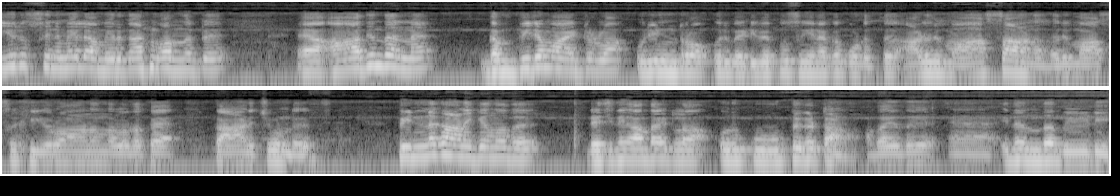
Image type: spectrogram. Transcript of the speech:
ഈ ഒരു സിനിമയിൽ അമീർ ഖാൻ വന്നിട്ട് ആദ്യം തന്നെ ഗംഭീരമായിട്ടുള്ള ഒരു ഇൻട്രോ ഒരു വെടിവെപ്പ് സീനൊക്കെ കൊടുത്ത് ആളൊരു മാസാണ് ഒരു മാസ് ഹീറോ ആണ് എന്നുള്ളതൊക്കെ കാണിച്ചുകൊണ്ട് പിന്നെ കാണിക്കുന്നത് രജനീകാന്തായിട്ടുള്ള ഒരു കൂട്ടുകെട്ടാണ്. അതായത് ഇതെന്താ ബീഡി? ഡി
